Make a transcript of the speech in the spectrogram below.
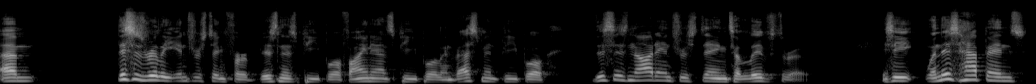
Um, this is really interesting for business people, finance people, investment people. This is not interesting to live through. You see, when this happens,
